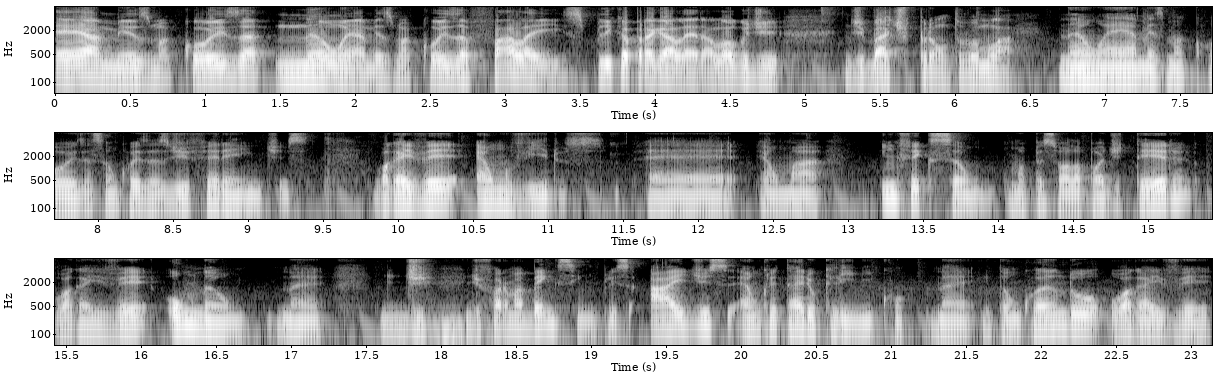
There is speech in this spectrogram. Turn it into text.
é a mesma coisa? Não é a mesma coisa? Fala aí, explica pra galera logo de, de bate-pronto, vamos lá. Não é a mesma coisa, são coisas diferentes. O HIV é um vírus, é, é uma infecção. Uma pessoa ela pode ter o HIV ou não, né? De, de forma bem simples. AIDS é um critério clínico, né? Então, quando o HIV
